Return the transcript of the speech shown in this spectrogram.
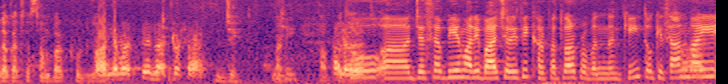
लगातार संपर्क टूट हाँ गया नमस्ते डॉक्टर साहब। जी। आप तो जैसे अभी हमारी बात चल रही थी खरपतवार प्रबंधन की तो किसान भाई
